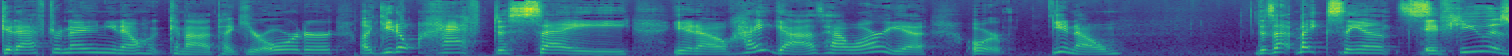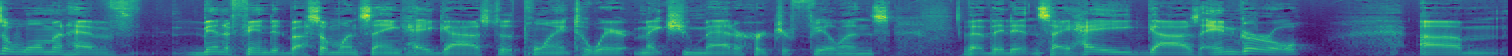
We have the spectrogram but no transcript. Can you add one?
good afternoon, you know, can I take your order? Like, you don't have to say, you know, hey guys, how are you? Or, you know, does that make sense? If you as a woman have been offended by someone saying "Hey guys" to the point to where it makes you mad or hurt your feelings that they didn't say "Hey guys" and "girl," um,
